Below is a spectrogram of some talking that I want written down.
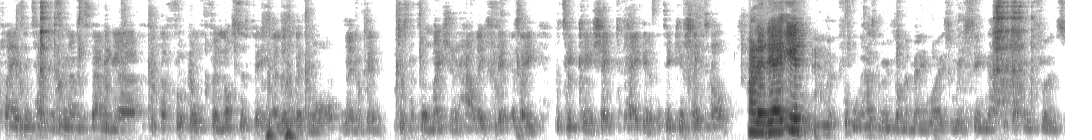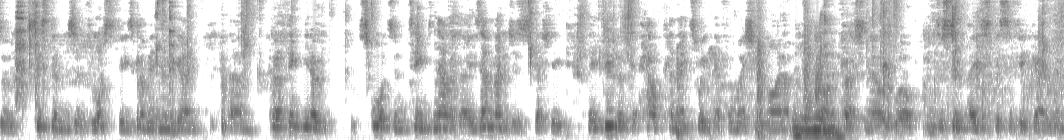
players' intelligence and understanding a, a football philosophy a little bit more than, than just the formation and how they fit as a particularly shaped peg in a particularly shaped hole? holiday it m- football has moved on in many ways, and we've seen that with that influence of systems and philosophies come into the game. Um, but I think you know squads and teams nowadays, and managers especially, they do look at how can they tweak their formation and lineup and the personnel as well to suit a specific game and,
